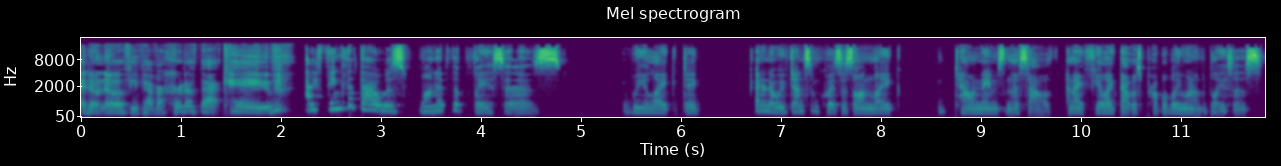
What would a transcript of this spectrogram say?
I don't know if you've ever heard of Bat Cave. I think that that was one of the places we like did. I don't know. We've done some quizzes on like town names in the South, and I feel like that was probably one of the places.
